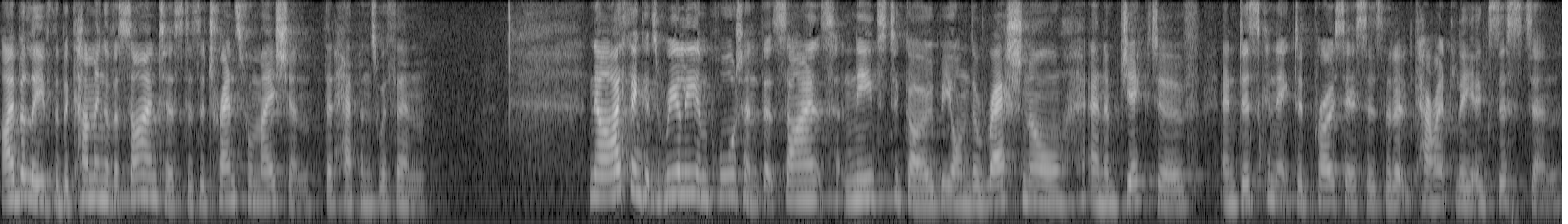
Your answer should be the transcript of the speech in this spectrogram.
I believe the becoming of a scientist is a transformation that happens within. Now, I think it's really important that science needs to go beyond the rational and objective and disconnected processes that it currently exists in,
